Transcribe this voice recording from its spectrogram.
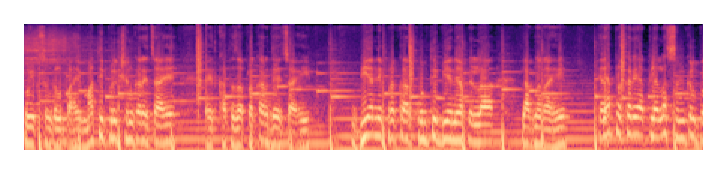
तो एक संकल्प आहे. माती परीक्षण करायचं आहे खताचा प्रकार द्यायचा आहे. बियाणे प्रकार कोणते बियाणे आपल्याला लागणार आहे त्या प्रकारे आपल्याला संकल्प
